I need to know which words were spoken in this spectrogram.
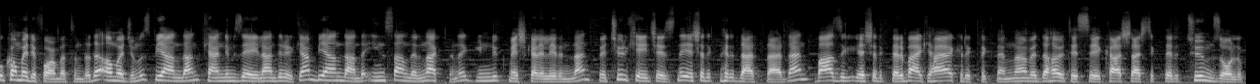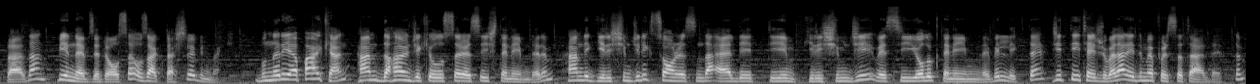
Bu komedi formatında da amacımız bir yandan kendimizi eğlendirirken bir yandan da insanların aklını günlük meşgalelerinden ve Türkiye içerisinde yaşadıkları dertlerden, bazı yaşadıkları belki hayal kırıklıklarından ve daha ötesi karşılaştıkları tüm zorluklardan bir nebze de olsa uzaklaştırabilmek. Bunları yaparken hem daha önceki uluslararası iş deneyimlerim hem de girişimcilik sonrasında elde ettiğim girişimci ve CEO'luk deneyimimle birlikte ciddi tecrübeler edinme fırsatı elde ettim.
